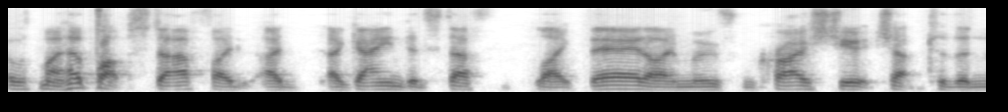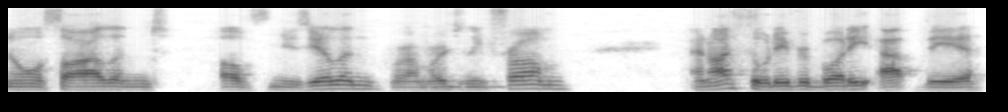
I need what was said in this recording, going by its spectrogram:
with my hip hop stuff, I, I again did stuff like that. I moved from Christchurch up to the North Island of New Zealand, where I'm originally from, and I thought everybody up there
